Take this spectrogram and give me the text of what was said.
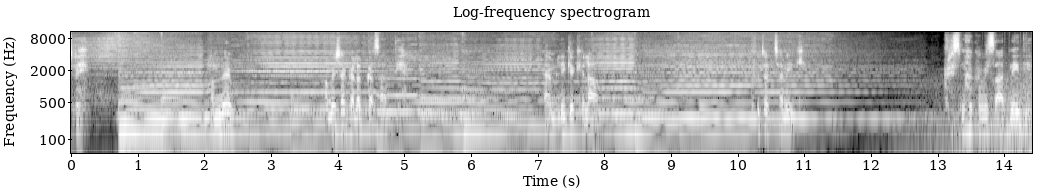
कुछ नहीं। हमने हमेशा गलत का साथ दिया। फैमिली के खिलाफ कुछ अच्छा नहीं किया। कृष्णा का भी साथ नहीं दिया।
